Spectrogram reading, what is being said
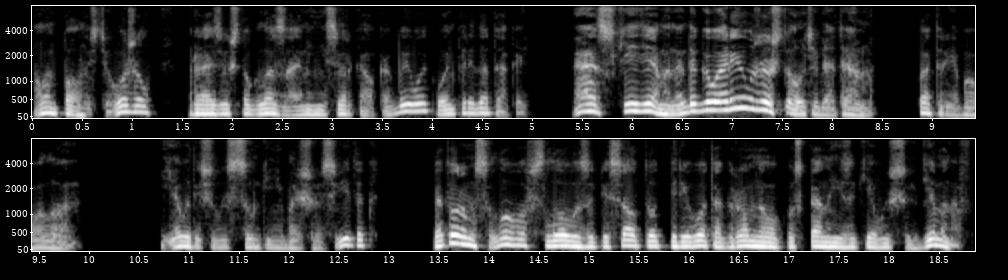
Он полностью ожил, разве что глазами не сверкал, как боевой конь перед атакой. «Адские демоны, да говори уже, что у тебя там!» — потребовал он. Я вытащил из сумки небольшой свиток котором слово в слово записал тот перевод огромного куска на языке высших демонов,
